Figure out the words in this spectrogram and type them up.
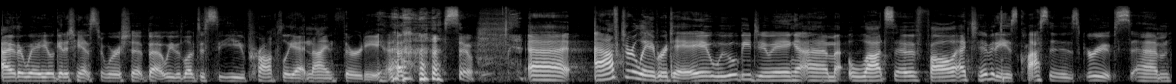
either way you'll get a chance to worship but we would love to see you promptly at 9.30 so uh, after Labor Day, we will be doing um, lots of fall activities, classes, groups, um,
